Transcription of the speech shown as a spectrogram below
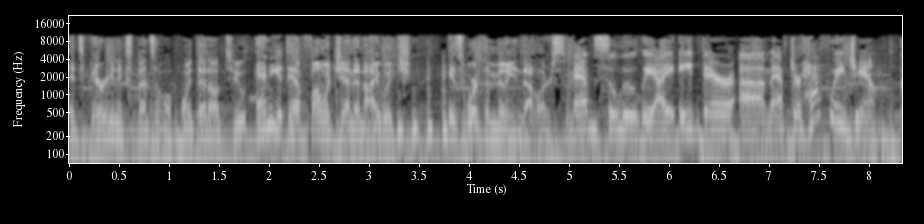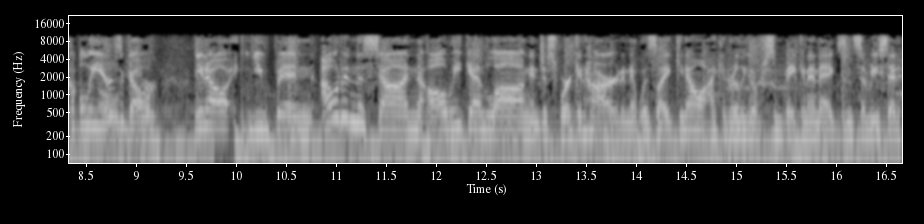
it's very inexpensive. I'll point that out too. And you get to have fun with Jen and I, which is worth a million dollars. Absolutely. I ate there um, after Halfway Jam a couple of years Oh, ago. sure. You know, you've been out in the sun all weekend long and just working hard, and it was like, you know, I could really go for some bacon and eggs. And somebody said,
